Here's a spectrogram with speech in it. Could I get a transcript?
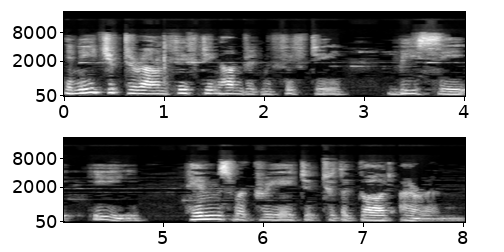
In Egypt around 1550 BCE, hymns were created to the god Aaron,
